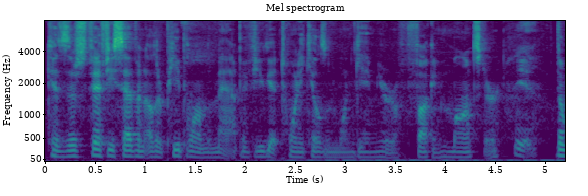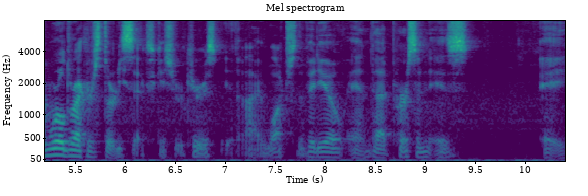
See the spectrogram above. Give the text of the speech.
because there's 57 other people on the map. If you get 20 kills in one game you're a fucking monster. Yeah, the world record's 36 in case you were curious. I watched the video and that person is a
